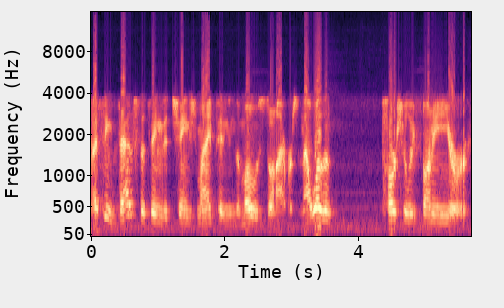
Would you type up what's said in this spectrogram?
I think that's the thing that changed my opinion the most on Iverson. That wasn't partially funny or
